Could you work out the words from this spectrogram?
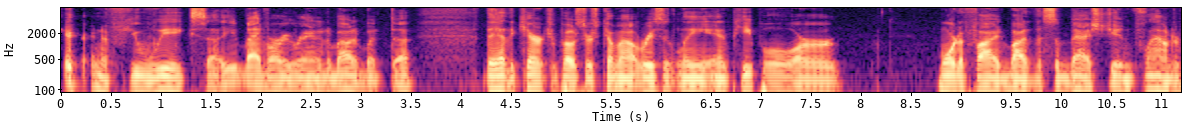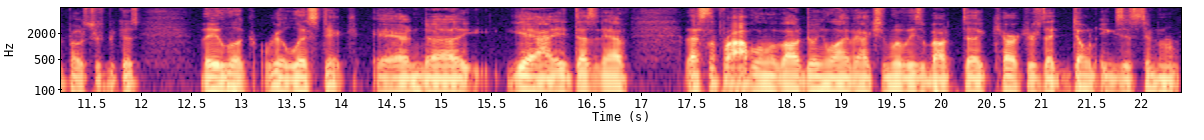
here in a few weeks. Uh, I've already ranted about it, but uh, they had the character posters come out recently, and people are mortified by the Sebastian Flounder posters because they look realistic, and uh, yeah, it doesn't have that's the problem about doing live action movies about uh, characters that don't exist in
